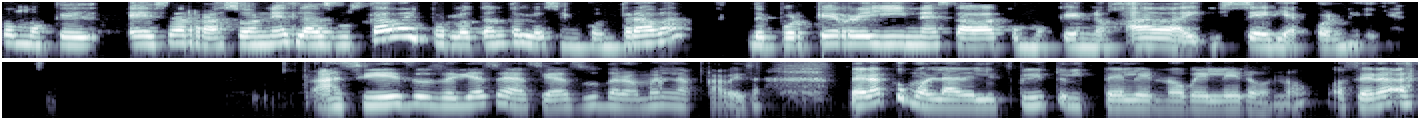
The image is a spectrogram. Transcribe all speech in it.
como que esas razones las buscaba y por lo tanto los encontraba de por qué Regina estaba como que enojada y seria con ella. Así es, o sea, ella se hacía su drama en la cabeza. Era como la del espíritu telenovelero, ¿no? O sea, era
